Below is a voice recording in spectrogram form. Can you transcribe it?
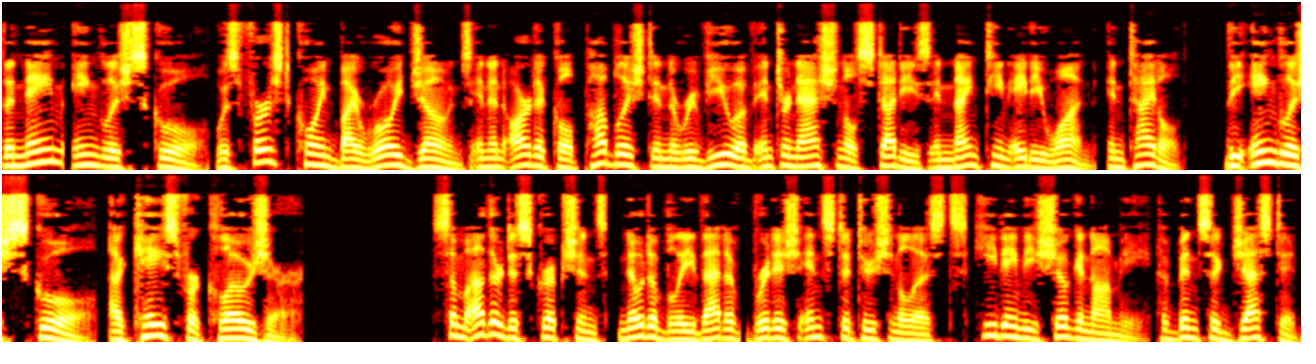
The name English School was first coined by Roy Jones in an article published in the Review of International Studies in 1981, entitled, The English School, A Case for Closure. Some other descriptions, notably that of British institutionalists have been suggested,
